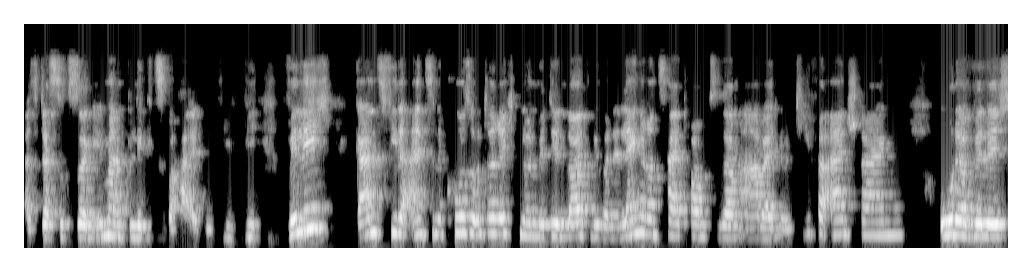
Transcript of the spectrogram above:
Also das sozusagen immer im Blick zu behalten. Wie, wie will ich ganz viele einzelne Kurse unterrichten und mit den Leuten über einen längeren Zeitraum zusammenarbeiten und tiefer einsteigen? Oder will ich,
